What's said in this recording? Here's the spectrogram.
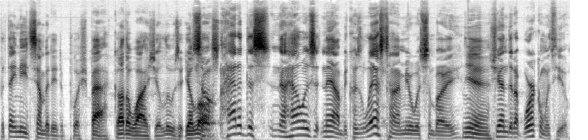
But they need somebody to push back. Otherwise, you'll lose it. You're lost. So how did this? Now, how is it now? Because last time you were with somebody, Yeah. she ended up working with you.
